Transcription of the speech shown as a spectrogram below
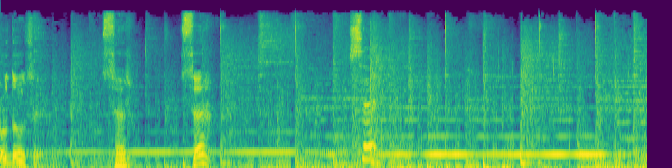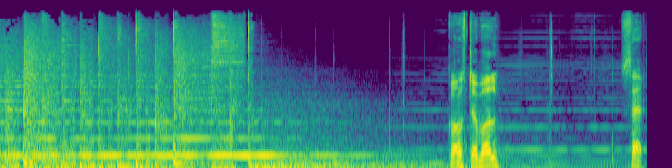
छोड़ दो उसे। Sir sir. Sir. Constable. Sir.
